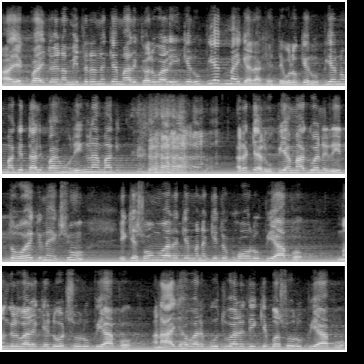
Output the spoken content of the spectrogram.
હા એક ભાઈ તો એના મિત્રને કે મારી ઘરવાળી કે રૂપિયા જ માગ્યા રાખે તે. ઓલો કે રૂપિયા નો માગે તારી પાસે હું રીંગણા માગે? અરે કે રૂપિયા માગવાની રીત તો હોય કે નહીં? શું? એ કે સોમવારે કે મને કીધું કે સો રૂપિયા આપો. મંગળવારે કે દોઢસો રૂપિયા આપો. અને આજ સવારે બુધવારે થી કે બસો રૂપિયા આપો.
